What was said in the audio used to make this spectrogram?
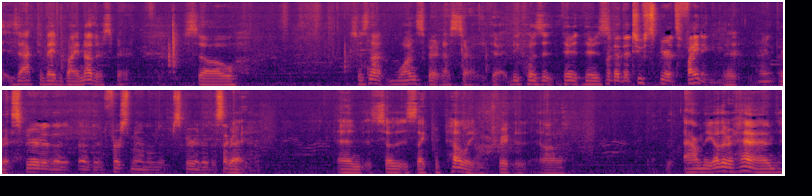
is activated by another spirit. So so it's not one spirit necessarily because it, there, there's But they're the two spirits fighting, uh, right? The Right. spirit of the of the first man and the spirit of the second Right. man. and so it's like propelling. Uh, on the other hand,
